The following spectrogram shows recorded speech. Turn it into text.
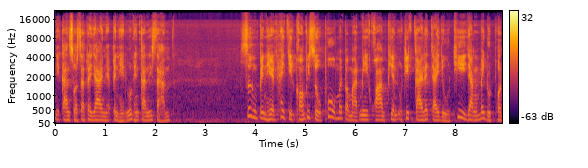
นี่การสวดสัตยายเนี่ยเป็นเหตุวุฒิแห่งการที่สามซึ่งเป็นเหตุให้จิตของพิสุผู้ไม่ประมาทมีความเพียรอุทิศกายและใจอยู่ที่ยังไม่หลุดพ้น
